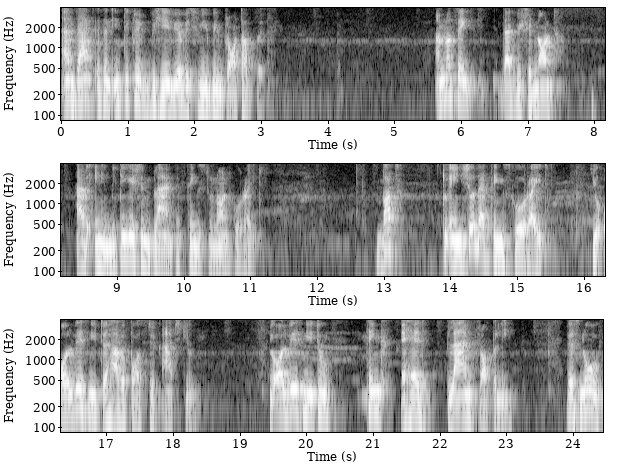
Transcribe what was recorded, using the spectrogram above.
And that is an integrated behavior which we've been brought up with. I'm not saying that we should not have any mitigation plan if things do not go right. But to ensure that things go right, you always need to have a positive attitude. You always need to think ahead, plan properly. There's no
